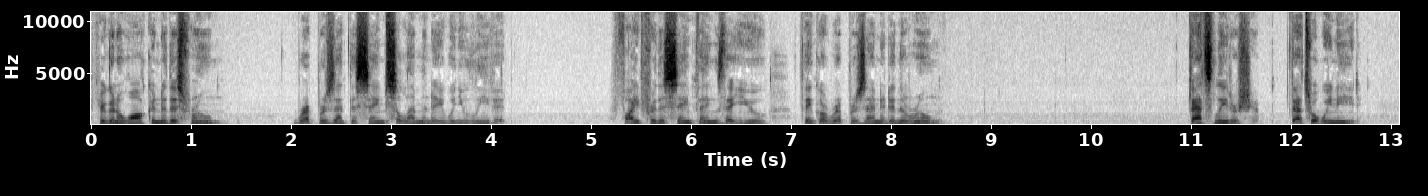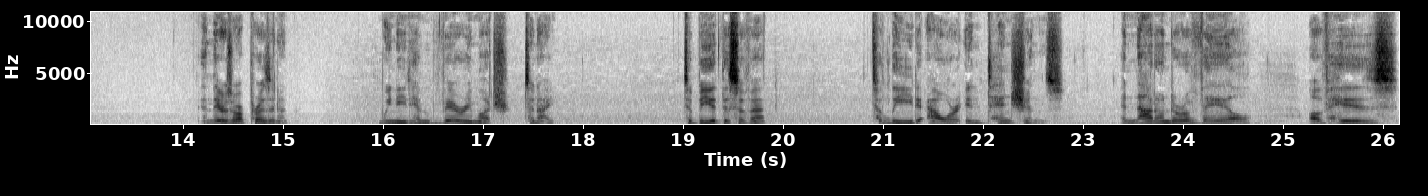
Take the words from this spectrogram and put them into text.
If you're going to walk into this room, represent the same solemnity when you leave it. Fight for the same things that you think are represented in the room. That's leadership. That's what we need. And there's our president. We need him very much tonight to be at this event, to lead our intentions, and not under a veil of his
